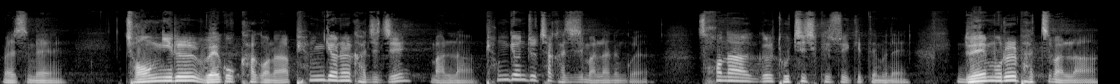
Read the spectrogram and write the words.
말씀에 정의를 왜곡하거나 편견을 가지지 말라. 편견조차 가지지 말라는 거야. 선악을 도치시킬 수 있기 때문에 뇌물을 받지 말라.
